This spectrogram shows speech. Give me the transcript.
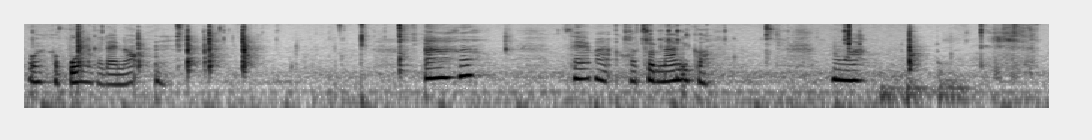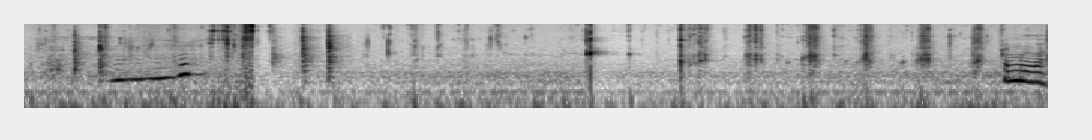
โอ้ยขาวปุ้นก็ได้เนาะอ่าฮะแซ่บอะ ขอจดน้ำอีกก่อนนัว ใช้มือก่อน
